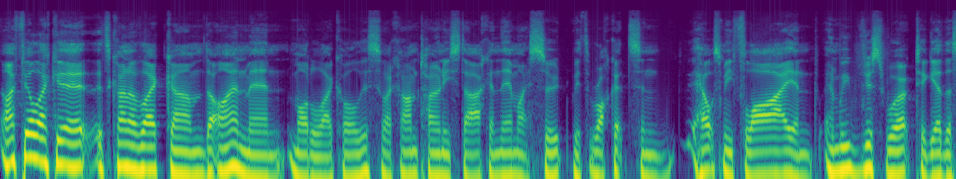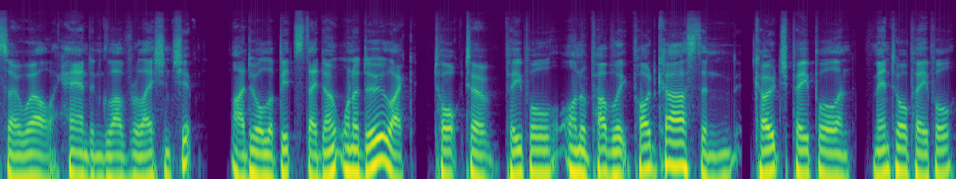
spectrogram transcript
I feel like uh, it's kind of like um, the Iron Man model, I call this. Like I'm Tony Stark and they're my suit with rockets and helps me fly. And, and we just work together so well, like hand and glove relationship. I do all the bits they don't want to do, like talk to people on a public podcast and coach people and mentor people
